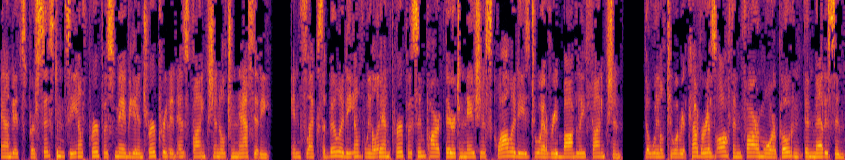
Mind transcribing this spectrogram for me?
and its persistency of purpose may be interpreted as functional tenacity. Inflexibility of will and purpose impart their tenacious qualities to every bodily function. The will to recover is often far more potent than medicine.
